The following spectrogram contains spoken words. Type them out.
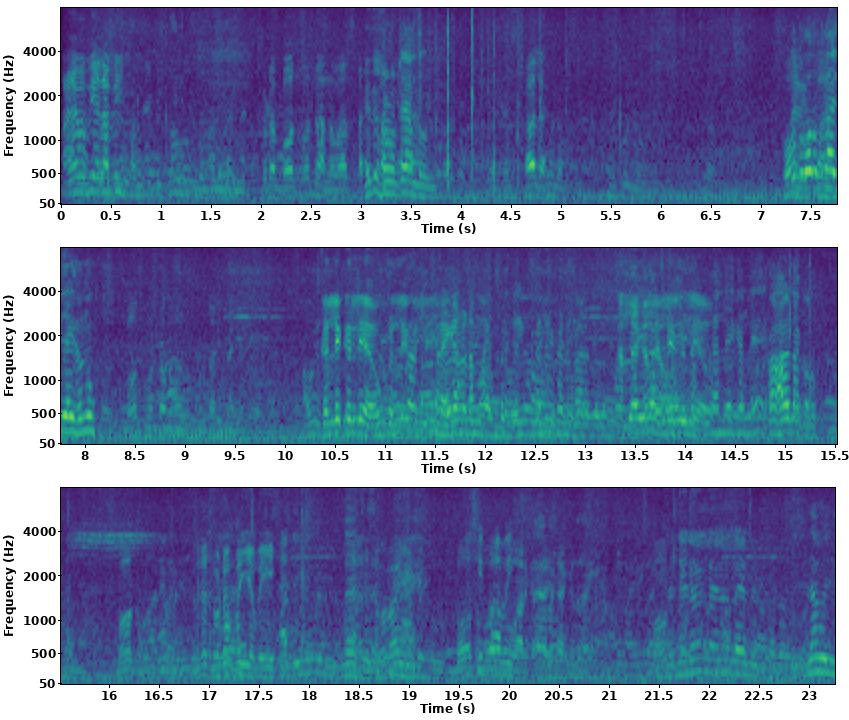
ਆਇਆ ਬੱਬੀ ਅਲਾ ਵੀ ਤੁਹਾਡਾ ਬਹੁਤ ਬਹੁਤ ਧੰਨਵਾਦ ਇਹ ਤੇ ਸੁਣੋ ਧਿਆਨ ਦਿਓ ਜੀ। ਹਾਲ ਬਹੁਤ ਬਹੁਤ ਵਧਾਈ ਜਾਈ ਤੁਹਾਨੂੰ। ਬਹੁਤ ਬਹੁਤ ਧੰਨਵਾਦ। ਸਾਰੀ ਸੰਗਤ ਦਾ ਕੱਲੇ ਕੱਲੇ। ਆਓ। ਕੱਲੇ ਕੱਲੇ। ਕੱਲੇ ਕੱਲੇ। ਕਾਹ ਨਾ ਕਰੋ। ਬਹੁਤ ਬਹੁਤ ਮੇਰਾ ਛੋਟਾ ਭਾਈ ਆ ਬਈ। ਬਹੁਤ ਬਹੁਤ ਮੁਬਾਰਕਾਂ ਸਾਰੀ ਸੰਗਤ ਦਾ ਲਓ ਜੀ।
